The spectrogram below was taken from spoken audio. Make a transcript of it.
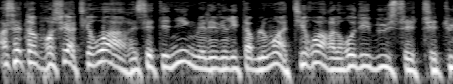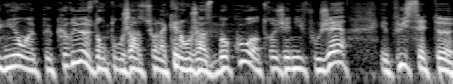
Ah, c'est un procès à tiroir et cette énigme, elle est véritablement à tiroir. Alors au début, c'est cette union un peu curieuse dont on jase, sur laquelle on jase beaucoup entre Jenny Fougère et puis cette euh,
